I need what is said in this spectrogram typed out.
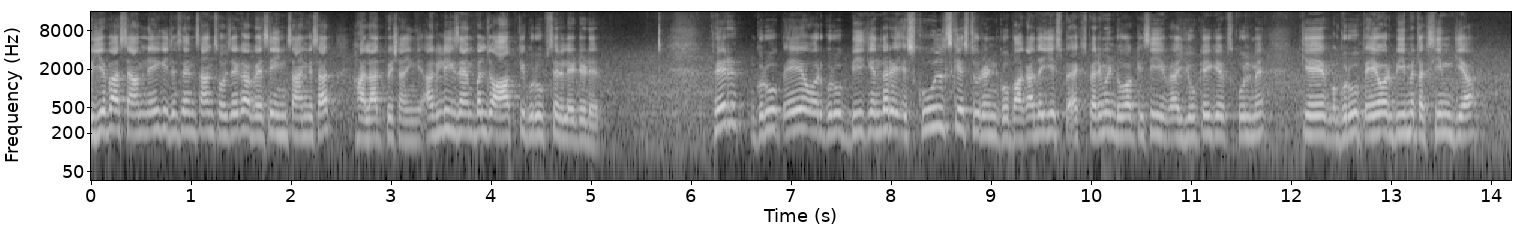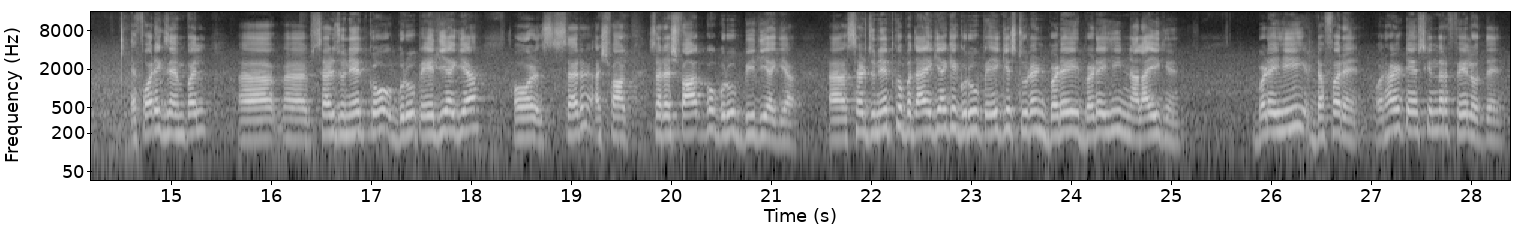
तो ये बात सामने है कि जैसे इंसान सोचेगा वैसे इंसान के साथ हालात पेश आएँगे। अगली एग्ज़ाम्पल जो आपके ग्रुप से रिलेटेड है। फिर ग्रुप ए और ग्रुप बी के अंदर स्कूल्स के स्टूडेंट को बाकायदा ये एक्सपेरिमेंट हुआ किसी यूके के स्कूल में कि ग्रुप ए और बी में तकसीम किया। फॉर एग्ज़ाम्पल सर जुनेद को ग्रुप ए दिया गया और सर अशफाक सर अशफाक को ग्रुप बी दिया गया। आ, सर जुनेद को बताया गया कि ग्रुप ए के स्टूडेंट बड़े बड़े ही नालायक हैं बड़े ही डफ़र हैं और हर टेस्ट के अंदर फ़ेल होते हैं।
